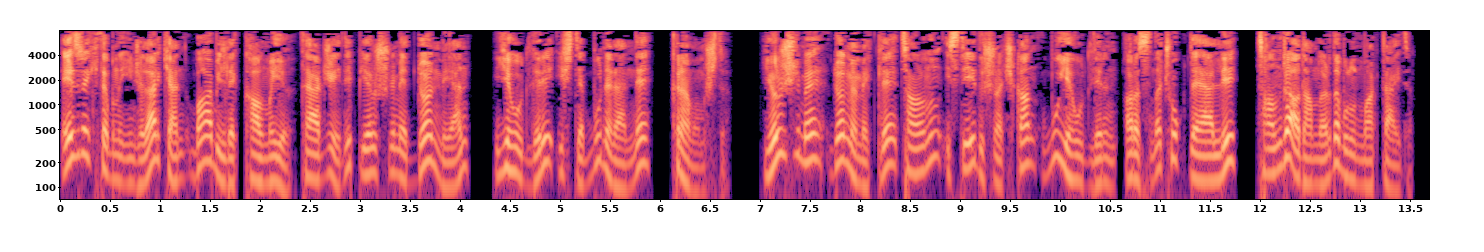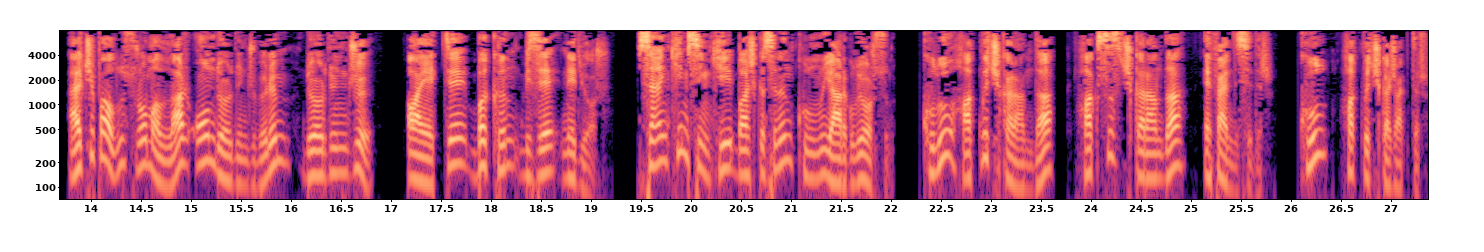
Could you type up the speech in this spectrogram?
Ezra kitabını incelerken Babil'de kalmayı tercih edip Yarışilim'e dönmeyen Yahudileri işte bu nedenle kınamamıştı. Yarışilim'e dönmemekle Tanrı'nın isteği dışına çıkan bu Yahudilerin arasında çok değerli Tanrı adamları da bulunmaktaydı. Elçi Paulus Romalılar 14. bölüm 4. ayette bakın bize ne diyor. Sen kimsin ki başkasının kulunu yargılıyorsun? Kulu haklı çıkaran da, haksız çıkaran da efendisidir. Kul haklı çıkacaktır.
